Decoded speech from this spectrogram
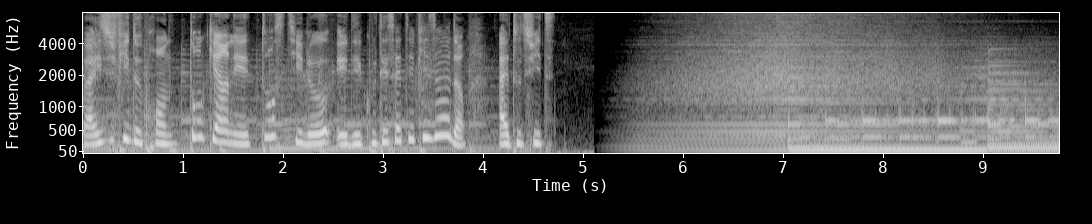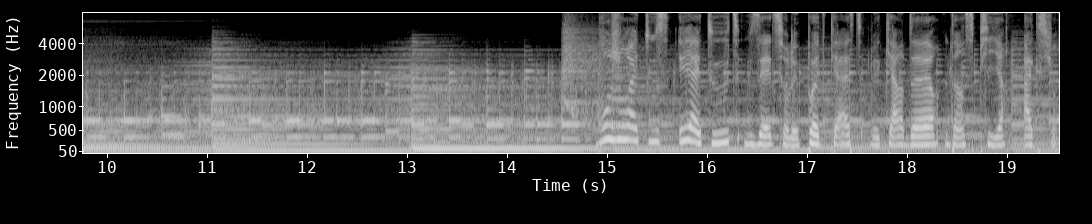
bah, il suffit de prendre ton carnet, ton stylo et d'écouter cet épisode. A tout de suite Bonjour à tous et à toutes, vous êtes sur le podcast Le quart d'heure d'Inspire Action.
